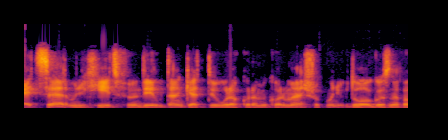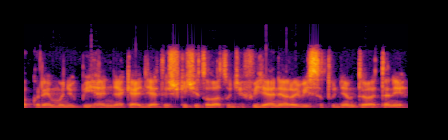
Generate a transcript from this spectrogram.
egyszer, mondjuk hétfőn délután kettő órakor, amikor mások mondjuk dolgoznak, akkor én mondjuk pihenjek egyet, és kicsit oda tudja figyelni arra, hogy vissza tudjam tölteni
